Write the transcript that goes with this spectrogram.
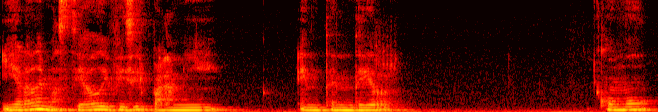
y era demasiado difícil para mí entender cómo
